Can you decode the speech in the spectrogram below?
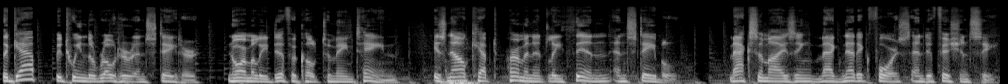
The gap between the rotor and stator, normally difficult to maintain, is now kept permanently thin and stable, maximizing magnetic force and efficiency.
